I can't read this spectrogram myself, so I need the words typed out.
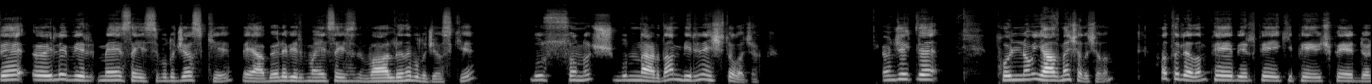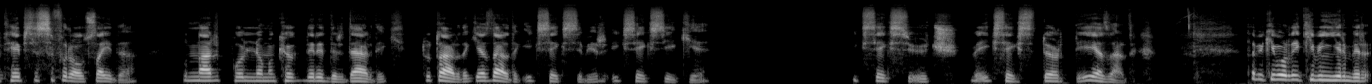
Ve öyle bir m sayısı bulacağız ki veya böyle bir m sayısının varlığını bulacağız ki bu sonuç bunlardan birine eşit olacak. Öncelikle polinomu yazmaya çalışalım. Hatırlayalım P1, P2, P3, P4 hepsi 0 olsaydı bunlar polinomun kökleridir derdik. Tutardık, yazardık x eksi 1, x eksi 2, x eksi 3 ve x eksi 4 diye yazardık. Tabii ki burada 2021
